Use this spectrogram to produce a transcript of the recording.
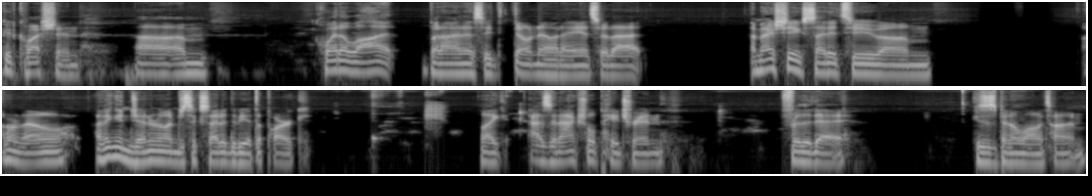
Good question. Um, quite a lot, but I honestly don't know how to answer that. I'm actually excited to. Um, I don't know. I think in general, I'm just excited to be at the park, like as an actual patron for the day, because it's been a long time.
